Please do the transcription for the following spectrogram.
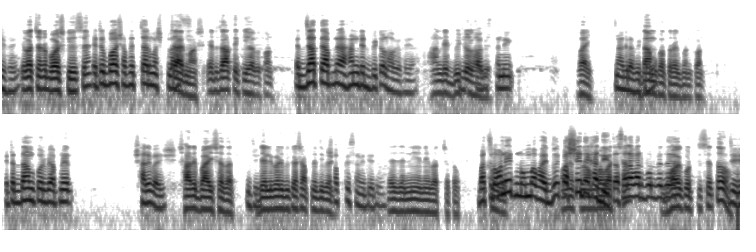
জি ভাই। এ বাচ্চাটার বয়স কি হয়েছে? এটার বয়স আপনার চার মাস প্লাস চার মাস। এটা যাতে কি হবে কোন? এর যাতে আপনার হান্ড্রেড বিটল হবে ভাইয়া। হান্ড্রেড বিটল হবে। পাকিস্তানি ভাই নাগরা বিটল দাম কত রাখবেন কোন? এটার দাম পড়বে আপনার সাড়ে বাইশ। সাড়ে বাইশ হাজার। ডেলিভারি বিকাশ আপনি দিবেন? সবকিছু আমি দিয়ে দেবো। এই যে নিয়ে নেই বাচ্চাটাও। বাচ্চাটা। অনেক লম্বা ভাই দুই পাশে দেখা দিই। তাছাড়া আবার বলবে যে ভয় করতেছে তো? জি।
